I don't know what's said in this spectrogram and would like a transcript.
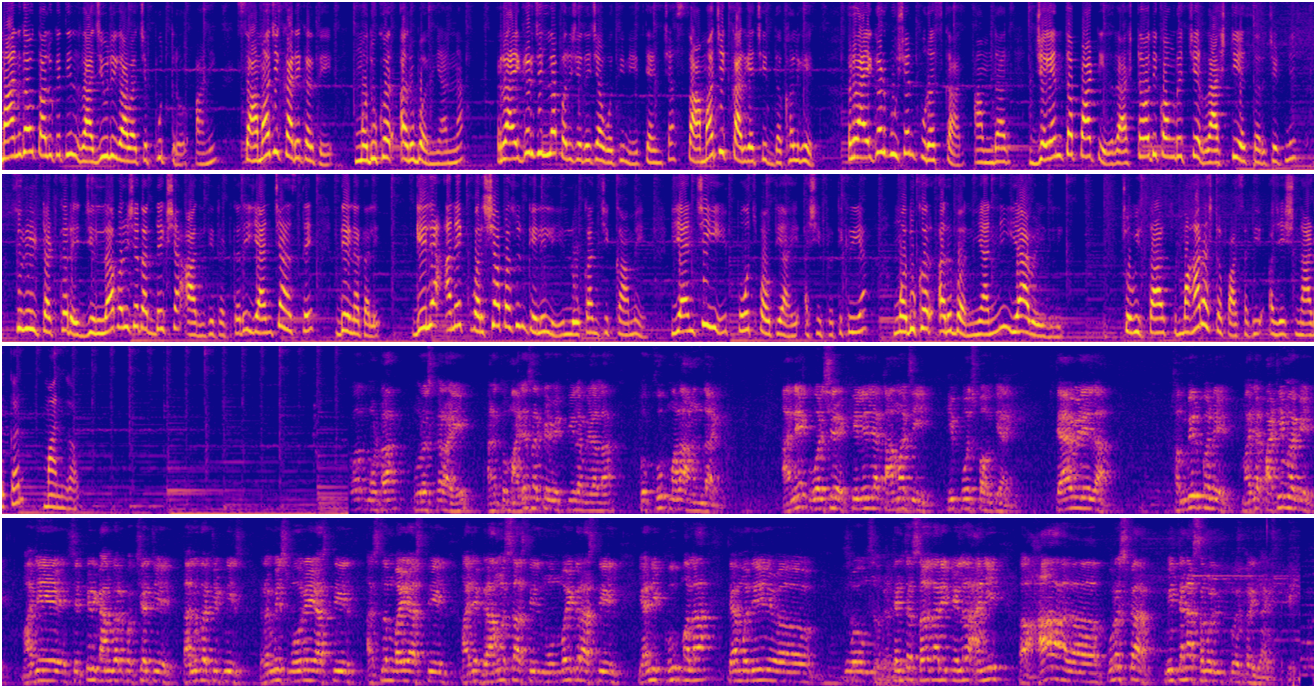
माणगाव तालुक्यातील राजीवली गावाचे पुत्र आणि सामाजिक कार्यकर्ते मधुकर अर्बन यांना रायगड जिल्हा परिषदेच्या वतीने त्यांच्या सामाजिक कार्याची दखल घेत रायगड भूषण पुरस्कार आमदार जयंत पाटील राष्ट्रवादी काँग्रेसचे राष्ट्रीय सरचिटणीस सुनील तटकरे जिल्हा परिषद अध्यक्षा आदिती तटकरे यांच्या हस्ते देण्यात आले. गेल्या अनेक वर्षापासून केलेली लोकांची कामे यांचीही पोचपावती आहे अशी प्रतिक्रिया मधुकर अर्बन यांनी यावेळी दिली. चोवीस तास महाराष्ट्र फासाठी अजेश नाडकर मानगाव. सर्वात मोठा पुरस्कार आहे आणि तो माझ्यासारख्या व्यक्तीला मिळाला तो खूप मला आनंद आहे. अनेक वर्षे केलेल्या कामाची ही पोचपावती आहे. त्यावेळेला खंबीरपणे माझ्या पाठीमागे माझे शेतकरी कामगार पक्षाचे तालुका चिटणीस रमेश मोरे असतील असलमबाई असतील माझे ग्रामस्थ असतील मुंबईकर असतील यांनी खूप मला त्यामध्ये त्यांचं सहकार्य केलं आणि हा पुरस्कार मी त्यांना समर्पित करीत आहे.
